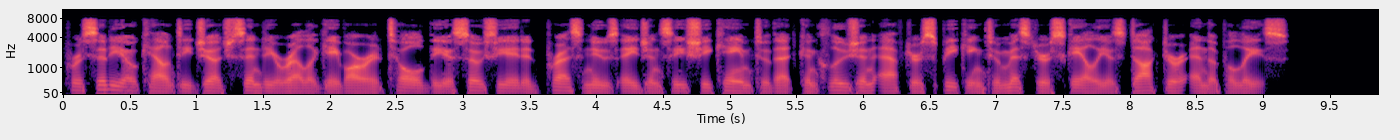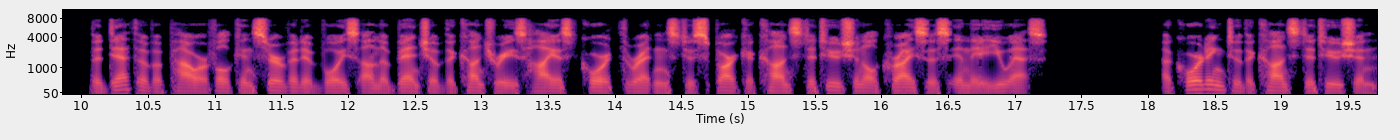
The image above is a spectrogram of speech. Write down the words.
Presidio County Judge Cinderela Guevara told the Associated Press news agency she came to that conclusion after speaking to Mr. Scalia's doctor and the police. The death of a powerful conservative voice on the bench of the country's highest court threatens to spark a constitutional crisis in the U.S. According to the Constitution,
